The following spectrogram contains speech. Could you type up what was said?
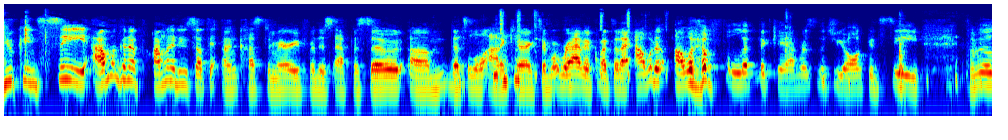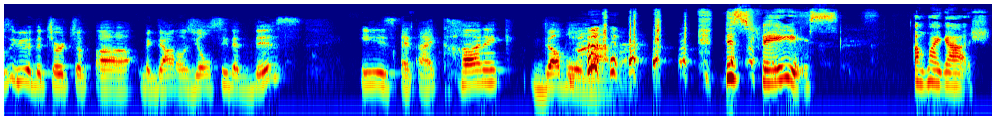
you can see, I'm gonna, I'm gonna do something uncustomary for this episode. Um, that's a little out of character, but we're having fun tonight. I would have, I would have flipped the camera so that you all could see. For those of you in the Church of uh, McDonald's, you'll see that this is an iconic double wrapper. His face. Oh my gosh.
